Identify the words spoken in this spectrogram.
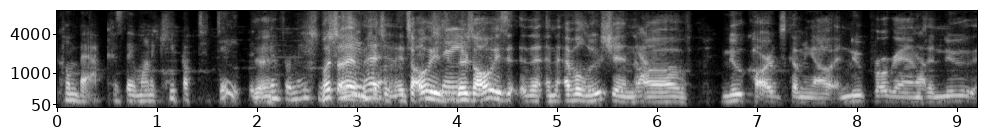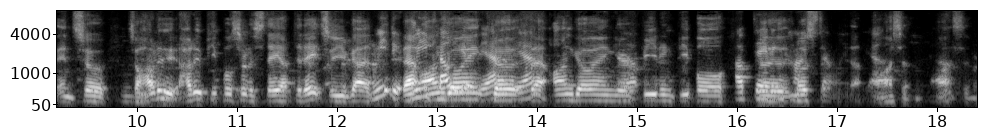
come back because they want to keep up to date. The yeah. information. Let's uh, imagine it's always it there's always an evolution yeah. of new cards coming out and new programs yep. and new and so so how do mm-hmm. how do people sort of stay up to date so you've got we do. that ongoing yeah, yeah. that ongoing you're yep. feeding people updating constantly most, yeah. awesome awesome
